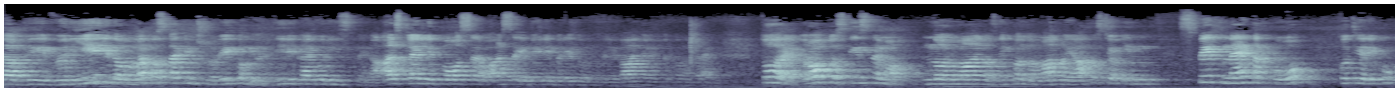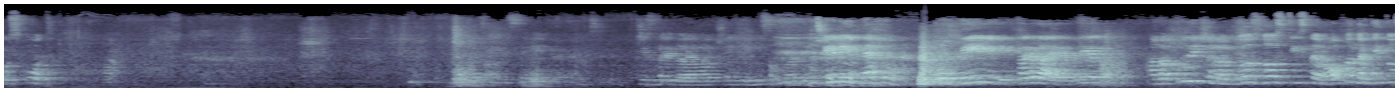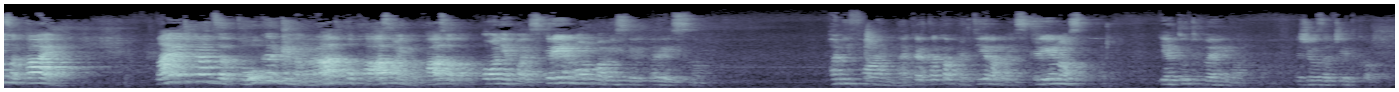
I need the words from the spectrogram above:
da bi verjeli, da bomo lahko s takim človekom naredili kaj koristnega. Ali sklenili posel, ali se imeli vredo v nadaljevanju in tako naprej. Torej, roko stisnemo normalno, z neko normalno jakostjo in spet ne tako, kot je rekel gospod. Čisto vredo je, moji členki niso prvičeli in ne obelili, tako da je vredo. Ampak tudi, če nam kdo zelo stisne roko, naredi to zakaj? Največkrat zato, ker bi nam rad pokazal in pokazal, da on je pa iskren, on pa misli resno. Pa ni fajn, ne? ker taka pretirana iskrenost je tudi vrena, že v začetku.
